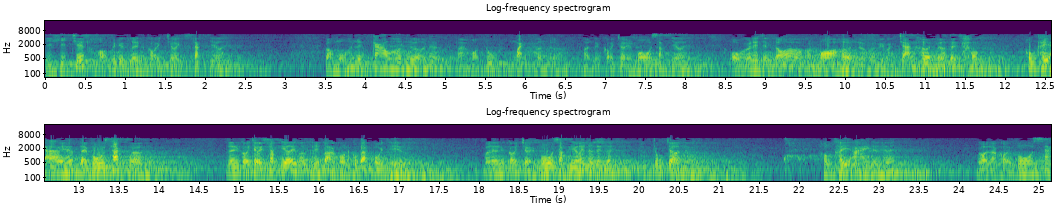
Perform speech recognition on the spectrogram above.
thì khi chết họ mới được lên cõi trời sắc giới và muốn lên cao hơn nữa đó, và họ tu mạnh hơn nữa, và lên cõi trời vô sắc giới. Ồ lên trên đó còn bo hơn nữa vì còn chán hơn nữa, tại sao không thấy ai hết, tại vô sắc mà. Lên cõi trời sắc giới vẫn thấy bà con, cô bác ngồi thiền. Mà lên cõi trời vô sắc giới là lên đấy trống trời. Rồi không thấy ai nữa hết. Gọi là cõi vô sắc.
